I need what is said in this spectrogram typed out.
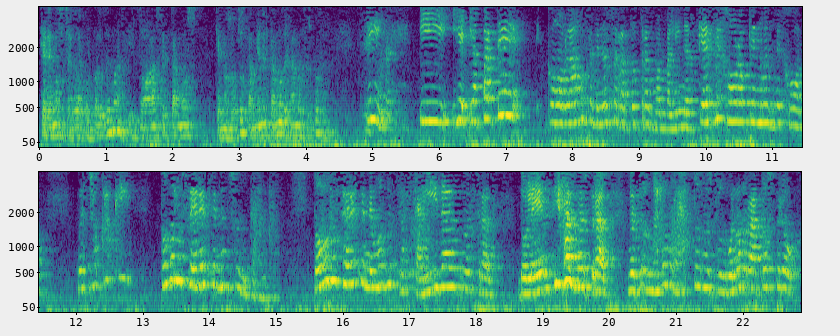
queremos echarle la culpa a los demás y no aceptamos que nosotros también estamos dejando de hacer cosas. Sí, y, y- aparte, como hablábamos también hace rato tras bambalinas, ¿qué es mejor o qué no es mejor? Pues yo creo que todos los seres tienen su encanto. Todos los seres tenemos nuestras caídas, nuestras dolencias, nuestras, nuestros malos ratos, nuestros buenos ratos, pero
